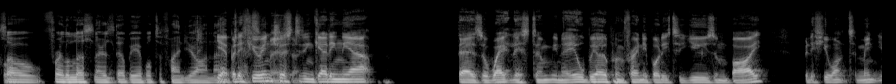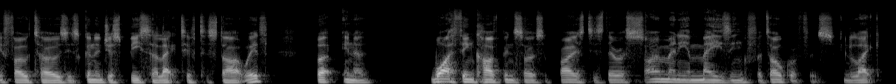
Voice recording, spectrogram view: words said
cool. So for the listeners, they'll be able to find you on that. yeah but if you're interested in getting the app there's a wait list and you know it will be open for anybody to use and buy but if you want to mint your photos it's going to just be selective to start with but you know what i think i've been so surprised is there are so many amazing photographers you know like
